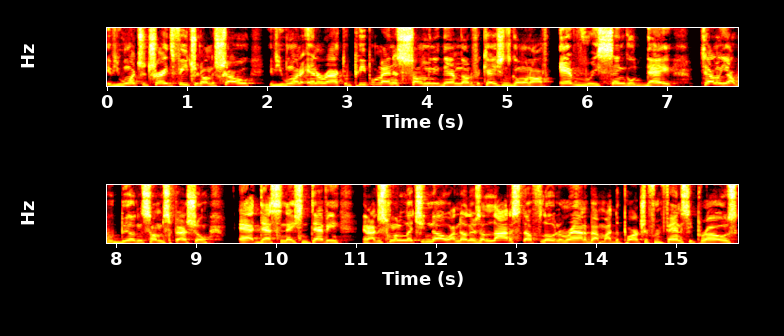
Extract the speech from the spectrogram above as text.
If you want your trades featured on the show, if you want to interact with people, man, there's so many damn notifications going off every single day. I'm telling y'all, we're building something special at Destination Devy. And I just want to let you know, I know there's a lot of stuff floating around about my departure from Fantasy Pros.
